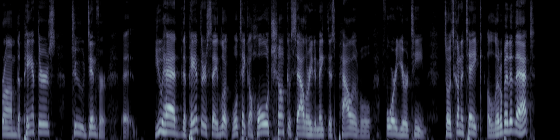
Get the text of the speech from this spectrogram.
from the Panthers to Denver. Uh, you had the Panthers say, look, we'll take a whole chunk of salary to make this palatable for your team. So it's going to take a little bit of that.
